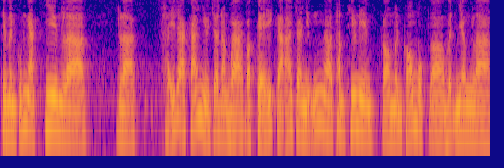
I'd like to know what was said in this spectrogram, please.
Thì mình cũng ngạc nhiên là là xảy ra khá nhiều cho đàn bà và kể cả cho những ờ, thanh thiếu niên. Còn mình có một ờ, bệnh nhân là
